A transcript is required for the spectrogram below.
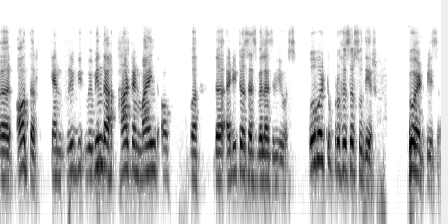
uh, author, can review, win the heart and mind of uh, the editors as well as reviewers. Over to Professor Sudhir. Go ahead, please, sir.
